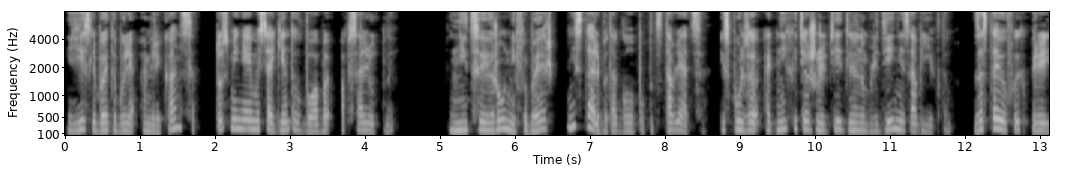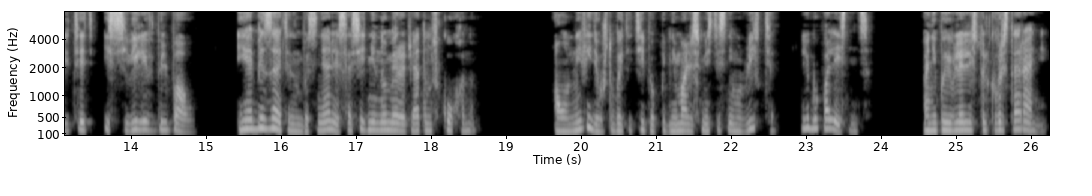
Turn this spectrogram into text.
И если бы это были американцы, то сменяемость агентов была бы абсолютной. Ни ЦРУ, ни ФБР не стали бы так глупо подставляться, используя одних и тех же людей для наблюдения за объектом, заставив их перелететь из Севильи в Бильбао. И обязательно бы сняли соседний номер рядом с Куханом. А он не видел, чтобы эти типы поднимались вместе с ним в лифте, либо по лестнице. Они появлялись только в ресторане,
